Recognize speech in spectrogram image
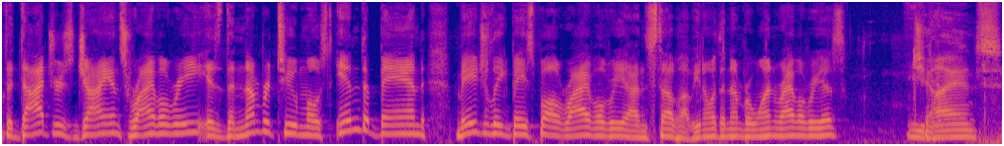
The Dodgers Giants rivalry is the number two most in demand Major League Baseball rivalry on StubHub. You know what the number one rivalry is? Giants.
